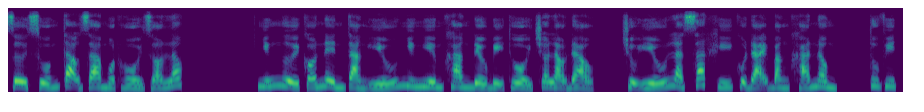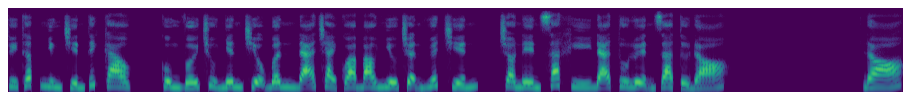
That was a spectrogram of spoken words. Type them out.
rơi xuống tạo ra một hồi gió lốc. Những người có nền tảng yếu như nghiêm khang đều bị thổi cho lảo đảo, chủ yếu là sát khí của đại bằng khá nồng, tu vi tuy thấp nhưng chiến tích cao, cùng với chủ nhân Triệu Bân đã trải qua bao nhiêu trận huyết chiến, cho nên sát khí đã tu luyện ra từ đó. Đó,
